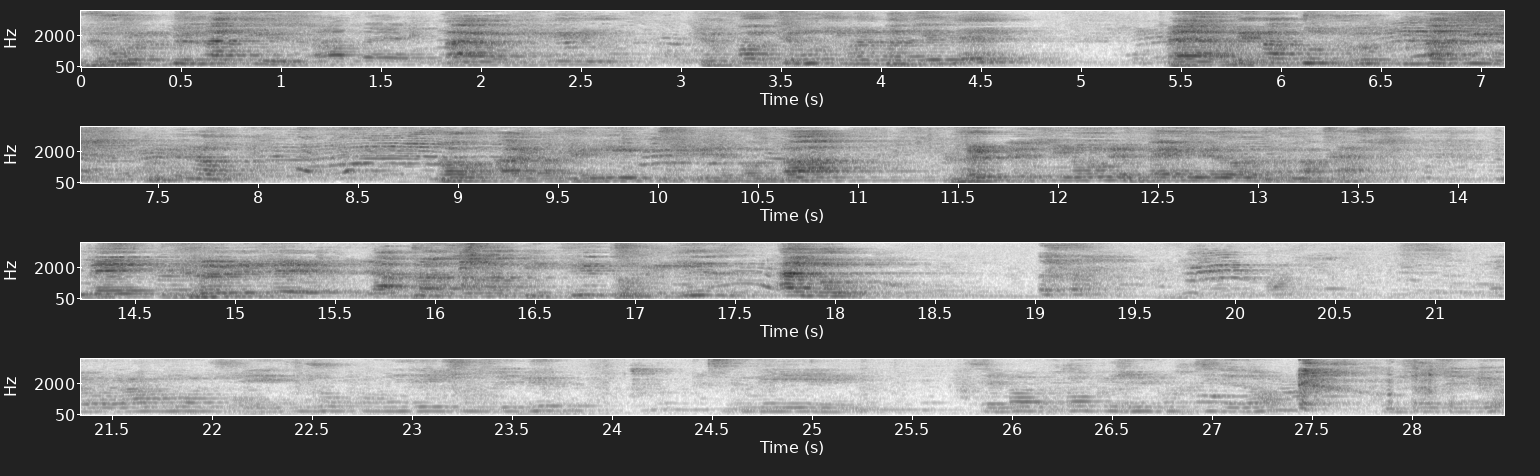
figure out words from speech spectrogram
je vous le baptise. Ben, je dis, je crois que c'est moi qui vais le baptiser. Ben oui, partout, je vous le baptise. Non. Bon, alors je dis, puisque c'est comme ça, je le fais, sinon le frère, il est à ma place. Mais je vais laisser la place à ma petite fille pour lui dire un mot. Pas pourtant que j'ai eu partie dedans, les choses de Dieu.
